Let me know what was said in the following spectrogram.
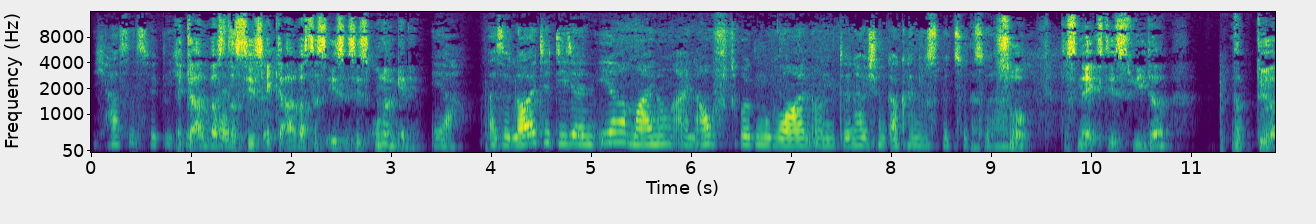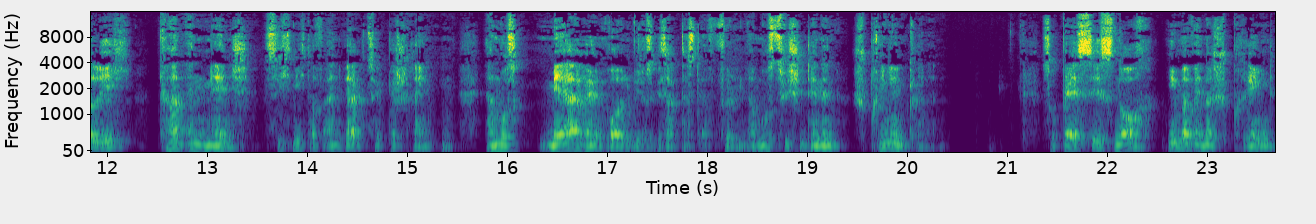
Ich hasse es wirklich. Egal was Pest. das ist, egal was das ist, es ist unangenehm. Ja, also Leute, die dann ihre Meinung einen aufdrücken wollen und dann habe ich schon gar keine Lust mehr zuzuhören. So, das nächste ist wieder, natürlich kann ein Mensch sich nicht auf ein Werkzeug beschränken. Er muss mehrere Rollen, wie du es gesagt hast, erfüllen. Er muss zwischen denen springen können. So besser ist noch, immer wenn er springt,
